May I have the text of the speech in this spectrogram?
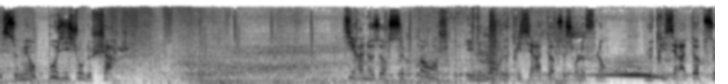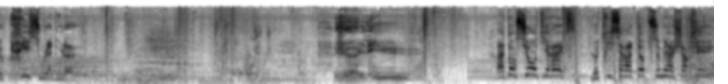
et se met en position de charge. Tyrannosaure se penche et mord le Triceratops sur le flanc. Le Triceratops crie sous la douleur. Je l'ai eu. Attention, T-Rex Le Triceratops se met à charger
